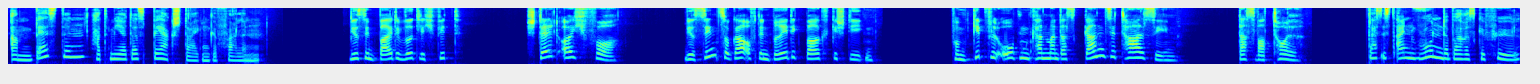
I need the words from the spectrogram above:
Am besten hat mir das Bergsteigen gefallen. Wir sind beide wirklich fit. Stellt euch vor, wir sind sogar auf den Predigberg gestiegen. Vom Gipfel oben kann man das ganze Tal sehen. Das war toll. Das ist ein wunderbares Gefühl,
